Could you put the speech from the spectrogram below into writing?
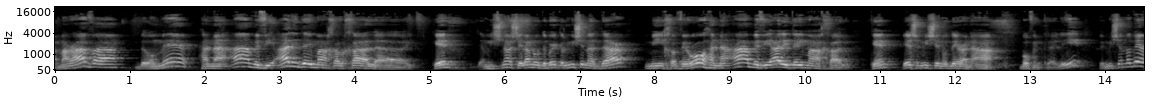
אמר רבא, באומר, הנאה מביאה לידי מאכלך עליי. כן? המשנה שלנו מדברת על מי שנדר מחברו, הנאה מביאה לידי מאכל. כן? יש מי שנודר הנאה באופן כללי, ומי שנדר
